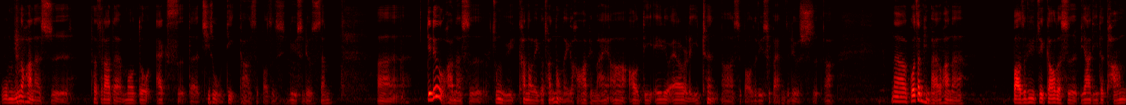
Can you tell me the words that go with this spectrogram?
五名的话呢是。特斯拉的 Model X 的七十五 D 啊，是保值率是六十三，呃，第六的话呢是终于看到了一个传统的一个豪华品牌啊，奥迪 A6L 的 e-tron 啊，是保值率是百分之六十啊。那国产品牌的话呢，保值率最高的是比亚迪的唐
